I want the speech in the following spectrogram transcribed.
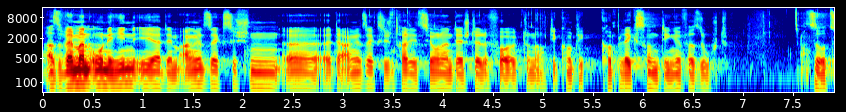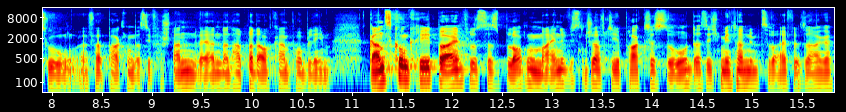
Also wenn man ohnehin eher dem angelsächsischen, äh, der angelsächsischen Tradition an der Stelle folgt und auch die komplexeren Dinge versucht so zu äh, verpacken, dass sie verstanden werden, dann hat man da auch kein Problem. Ganz konkret beeinflusst das Bloggen meine wissenschaftliche Praxis so, dass ich mir dann im Zweifel sage,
